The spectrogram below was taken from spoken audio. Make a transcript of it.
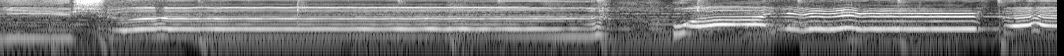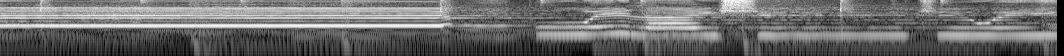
一瞬，我已飞，不为来世，只为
